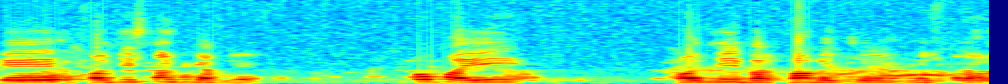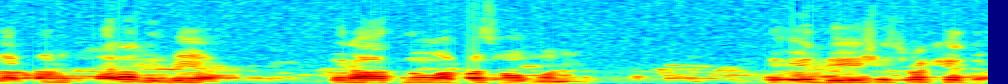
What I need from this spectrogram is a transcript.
ਕਿ ਫੌਜੀ ਸਟੰਟ ਕਰਦੇ ਆ। ਉਹ ਭਾਈ ਫੌਜੀ ਬਰਫਾਂ ਵਿੱਚ, ਮੁਸ਼ਕਲ ਹਾਲਾਤਾਂ ਵਿੱਚ ਪਹਿਰਾ ਦਿੰਦੇ ਆ ਤੇ ਰਾਤ ਨੂੰ ਆਪਾਂ ਸੌਂ ਪਾਉਂਦੇ ਹਾਂ ਤੇ ਇਹ ਦੇਸ਼ ਸੁਰੱਖਿਅਤ ਹੈ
